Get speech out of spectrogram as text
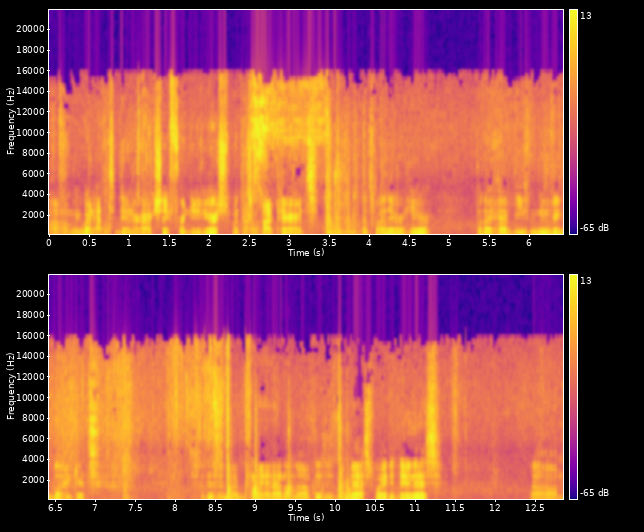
Um, we went out to dinner actually for New Year's with my parents. That's why they were here. But I have these moving blankets. So this is my plan. I don't know if this is the best way to do this, um,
